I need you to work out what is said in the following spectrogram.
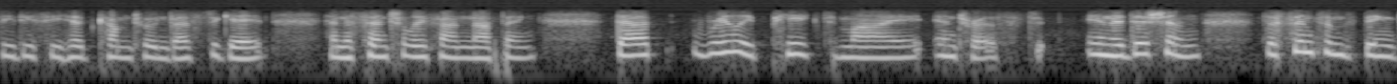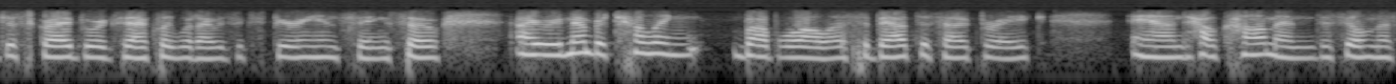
CDC had come to investigate and essentially found nothing. That really piqued my interest in addition, the symptoms being described were exactly what I was experiencing. So I remember telling Bob Wallace about this outbreak and how common this illness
